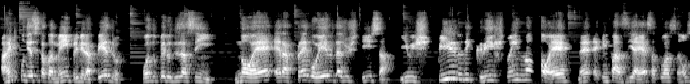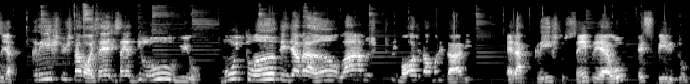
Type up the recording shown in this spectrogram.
A gente podia citar também, em 1 Pedro, quando Pedro diz assim: Noé era pregoeiro da justiça e o Espírito de Cristo em Noé né, é quem fazia essa atuação. Ou seja, Cristo estava. Ó, isso, aí, é, isso aí é dilúvio, muito antes de Abraão, lá nos primórdios da humanidade. Era Cristo, sempre é o Espírito.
